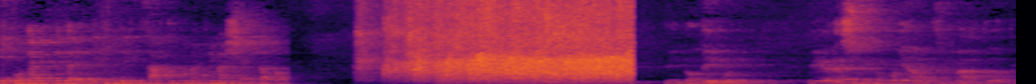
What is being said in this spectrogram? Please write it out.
e ovviamente verrete indirizzati come prima scelta proprio. Notevoli. E adesso vi proponiamo un filmato.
